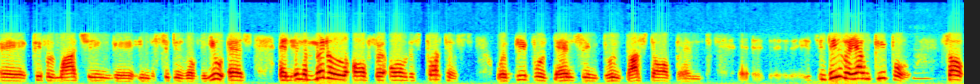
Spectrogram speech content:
uh, people marching uh, in the cities of the U.S. and in the middle of all this protest were people dancing, doing bus stop, and these are young people. Mm. So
